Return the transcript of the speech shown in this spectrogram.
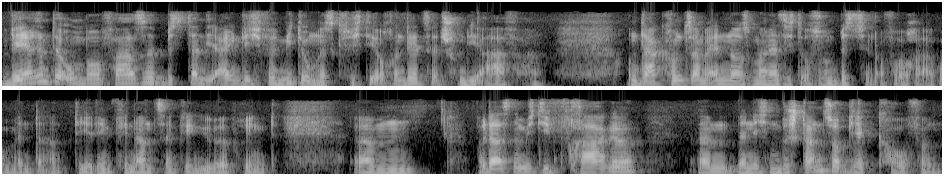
während der Umbauphase, bis dann die eigentliche Vermietung ist, kriegt ihr auch in der Zeit schon die AFA. Und da kommt es am Ende aus meiner Sicht auch so ein bisschen auf eure Argumente an, die ihr dem Finanzamt gegenüberbringt. Ähm, weil da ist nämlich die Frage, ähm, wenn ich ein Bestandsobjekt kaufe,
